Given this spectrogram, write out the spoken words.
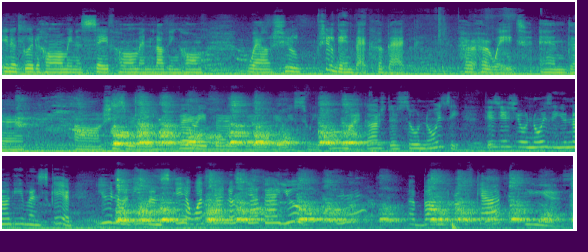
in a good home, in a safe home and loving home, well, she'll she'll gain back her back, her, her weight and uh, uh, she's really very, very, very, very sweet. Oh my gosh, they're so noisy. This is so noisy. You're not even scared. You're not even scared. What kind of cat are you? Hmm? A bomb-proof cat? Yes.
